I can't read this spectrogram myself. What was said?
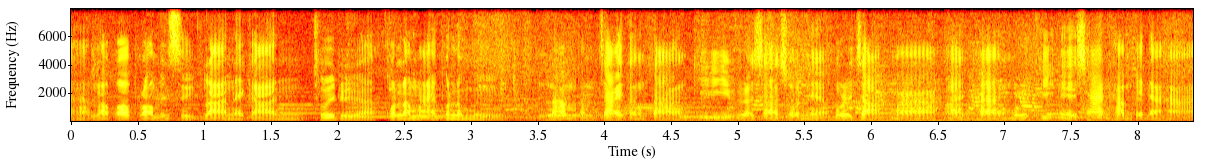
นะฮะเราก็พร้อมเป็นสื่อกลางในการช่วยเหลือคนละไม้คนละมือนำน้ำใจต่างๆ ที่ประชาชนเนี่ยบริจาคมาผ่านทางมูลนิธิเนชั่นทำเป็นอาหาร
